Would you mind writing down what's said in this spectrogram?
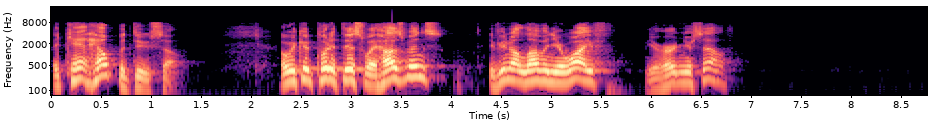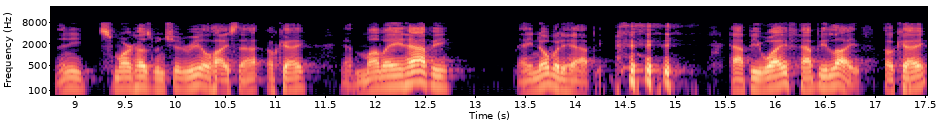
It can't help but do so. Or we could put it this way Husbands, if you're not loving your wife, you're hurting yourself. Any smart husband should realize that, okay? If mama ain't happy, ain't nobody happy. happy wife, happy life, okay?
